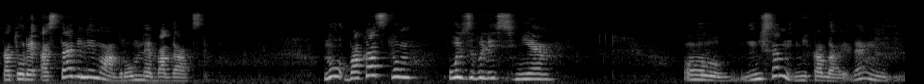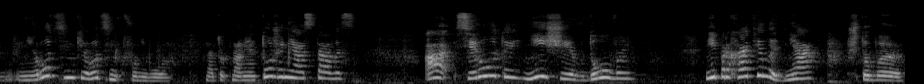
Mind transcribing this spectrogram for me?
которые оставили ему огромное богатство. Ну, богатством пользовались не не сам Николай, да, не родственники, родственников у него на тот момент тоже не осталось, а сироты, нищие, вдовы. Не проходило дня, чтобы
